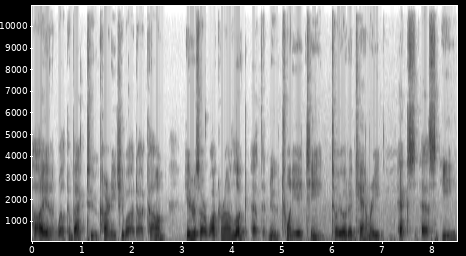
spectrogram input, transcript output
Hi and welcome back to Carnichiwa.com. Here's our walk around look at the new 2018 Toyota Camry XSE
